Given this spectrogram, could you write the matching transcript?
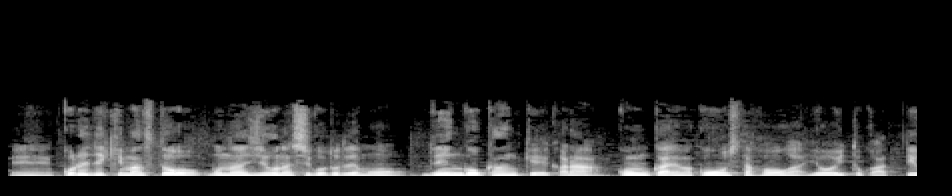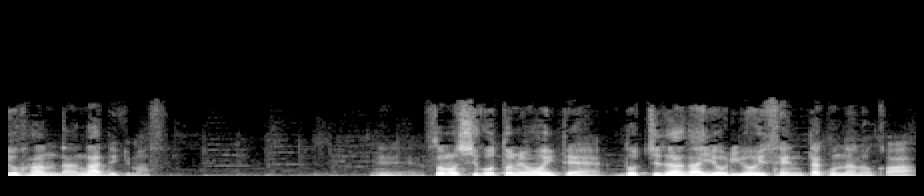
えーこれできますと、同じような仕事でも、前後関係から、今回はこうした方が良いとかっていう判断ができます。えーその仕事において、どちらがより良い選択なのか、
